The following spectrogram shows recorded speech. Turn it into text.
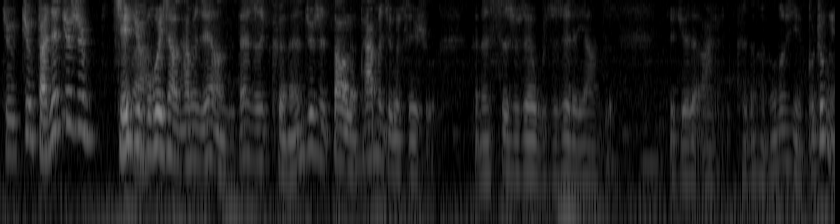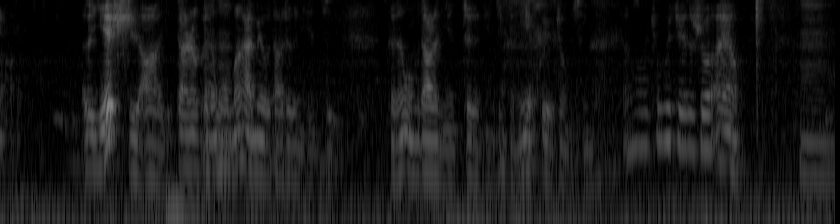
就就反正就是结局不会像他们这样子，但是可能就是到了他们这个岁数，可能四十岁五十岁的样子，就觉得哎，可能很多东西也不重要了。呃，也许啊，当然可能我们还没有到这个年纪，可能我们到了年这个年纪，肯定也会有这种心态，然后就会觉得说，哎呀，嗯，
